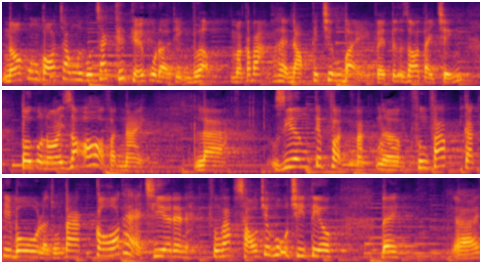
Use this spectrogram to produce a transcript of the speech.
nó cũng có trong cái cuốn sách thiết kế cuộc đời thịnh vượng mà các bạn có thể đọc cái chương 7 về tự do tài chính. Tôi có nói rõ ở phần này là riêng cái phần mà ờ, phương pháp Kakibo là chúng ta có thể chia đây này, phương pháp 6 chiếc hũ chi tiêu. Đây, đấy,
